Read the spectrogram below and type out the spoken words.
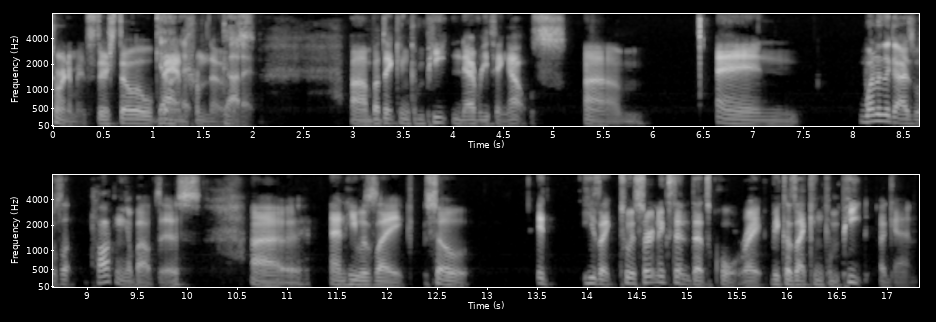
tournaments. They're still Got banned it. from those. Got it. Um, but they can compete in everything else. Um, and one of the guys was talking about this, uh, and he was like, so it, he's like, to a certain extent, that's cool, right? Because I can compete again.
